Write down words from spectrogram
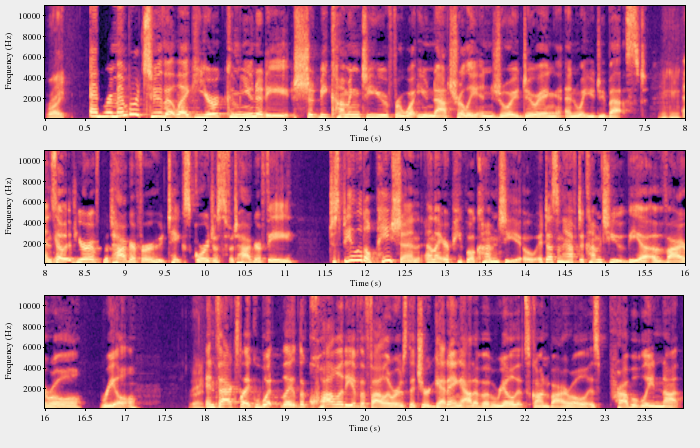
Right. And remember too that like your community should be coming to you for what you naturally enjoy doing and what you do best. Mm-hmm. And so yeah. if you're a photographer who takes gorgeous photography, just be a little patient and let your people come to you. It doesn't have to come to you via a viral real. Right. In fact, like what like the quality of the followers that you're getting out of a reel that's gone viral is probably not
